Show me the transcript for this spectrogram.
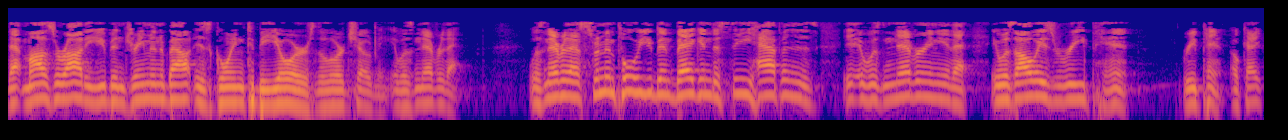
that Maserati you've been dreaming about is going to be yours, the Lord showed me. It was never that. It was never that swimming pool you've been begging to see happen. It was never any of that. It was always repent. Repent, okay?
